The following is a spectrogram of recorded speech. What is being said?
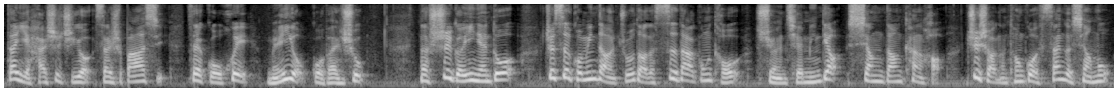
但也还是只有三十八席，在国会没有过半数。那事隔一年多，这次国民党主导的四大公投选前民调相当看好，至少能通过三个项目，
